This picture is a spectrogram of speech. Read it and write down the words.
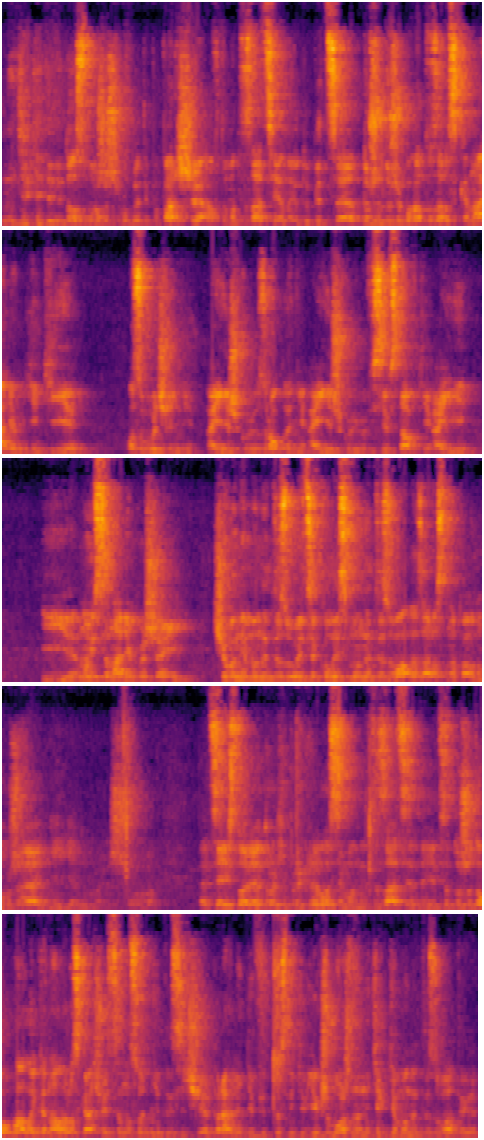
не тільки ти відос можеш робити. По-перше, автоматизація на Ютубі це дуже-дуже багато зараз каналів, які озвучені АІшкою, зроблені АІшкою, всі вставки АІ. І, ну і сценарій пише АІ. Чи вони монетизуються? Колись монетизували, зараз, напевно, вже ні. Я думаю, що ця історія трохи прикрилася, монетизація дається дуже довго, але канал розкачується на сотні тисяч переглядів, підписників. Їх же можна не тільки монетизувати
